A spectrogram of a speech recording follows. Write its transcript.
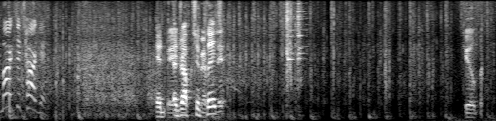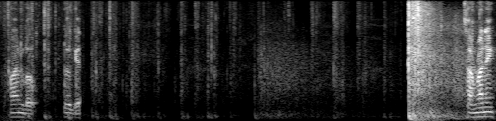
Mark the target. It, I dropped two plates. Kill Killed one, but we'll get. So I'm running.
